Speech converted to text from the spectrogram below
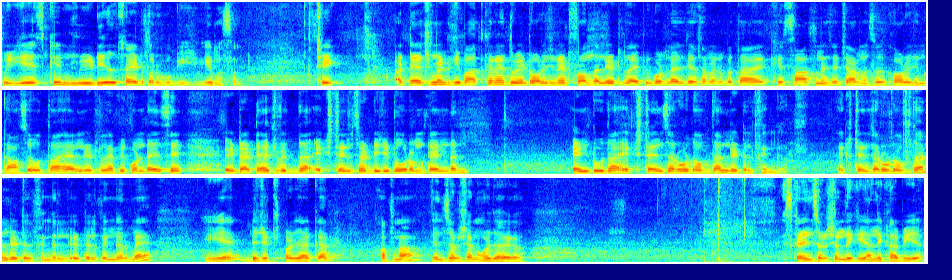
तो ये इसके मीडियल साइड पर होगी ये मसल। ठीक अटैचमेंट की बात करें तो it originate from the lateral epicondyle जैसा मैंने बताया कि सात में से चार मसल का ओरिजिन कहाँ से होता है? लेटरल एपिकोंडाइल से। It attach with the extensor digitorum tendon into the extensor hood of the little finger extensor hood of the little finger little finger में ये डिजिट्स पर जाकर अपना इंसर्शन हो जाएगा। इसका इंसर्शन देखिए यहाँ लिखा भी है।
